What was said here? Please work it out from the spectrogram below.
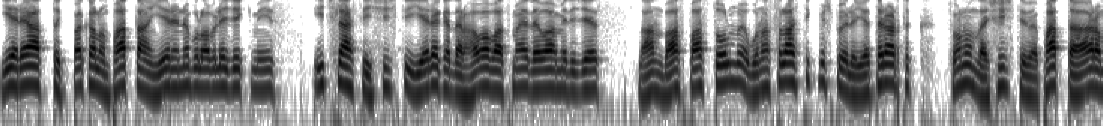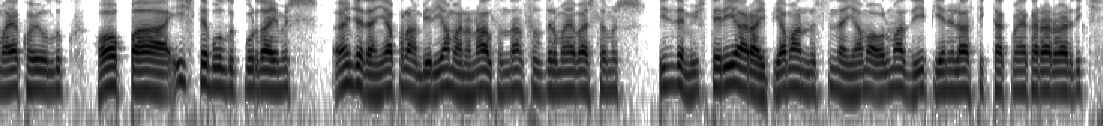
Yere attık. Bakalım patlağın yerini bulabilecek miyiz? İç lastiği şiştiği yere kadar hava basmaya devam edeceğiz. Lan bas bas olmuyor. Bu nasıl lastikmiş böyle? Yeter artık. Sonunda şişti ve patlağı aramaya koyulduk. Hoppa işte bulduk buradaymış. Önceden yapılan bir yamanın altından sızdırmaya başlamış. Biz de müşteriyi arayıp yamanın üstünden yama olmaz deyip yeni lastik takmaya karar verdik.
